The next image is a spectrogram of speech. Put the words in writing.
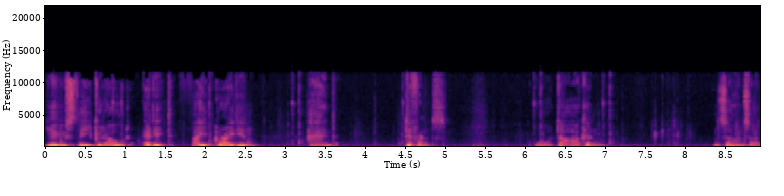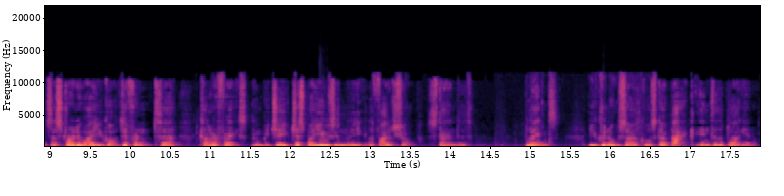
use the good old edit fade gradient and difference or darken and so on and so on. So straight away you've got different uh, colour effects can be achieved just by using the, the Photoshop standard blends. You can also of course go back into the plugin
